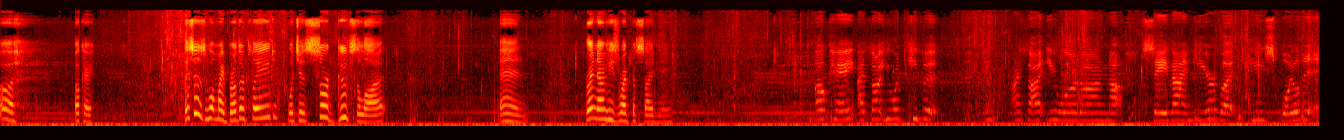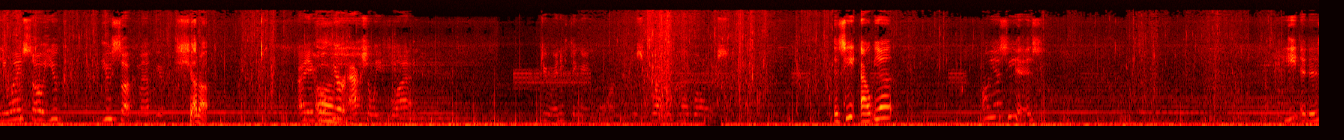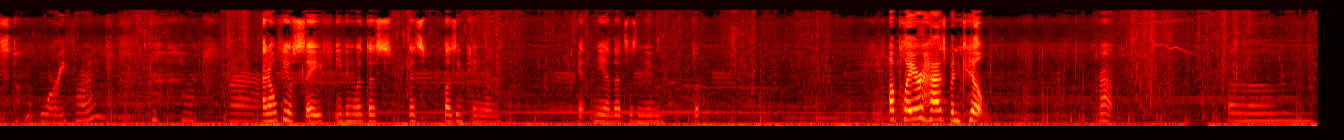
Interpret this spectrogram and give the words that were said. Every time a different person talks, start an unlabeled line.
Uh, okay. This is what my brother played, which is Sir Goofs a lot. And right now he's right beside me.
Okay, I thought you would keep it. I thought you would uh, not say that I'm here, but you spoiled it anyway. So you, you suck, Matthew.
Shut up.
I hope
Ugh.
you're actually flat. Flat with no bones.
Is he out yet?
Oh yes, he is. He is. Don't worry, friend.
I don't feel safe even with this this fuzzy penguin. Yeah, yeah, that's his name. But
A player has been killed.
crap. Um.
